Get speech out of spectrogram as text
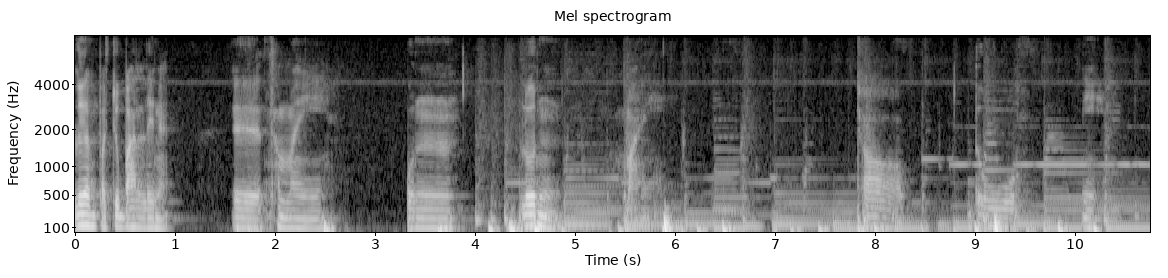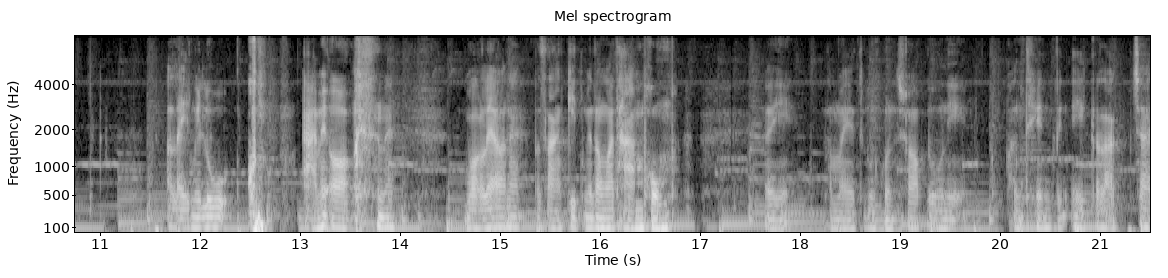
เรื่องปัจจุบันเลยเนี่ยเออทำไมคนรุ่นใหม่ ชอบดู นี่ อะไรไม่รู้ อ่านไม่ออกนะ บอกแล้วนะ ภาษาอังกฤษไม่ต้องมาถามผมเฮ้ยทำไมทุกคนชอบดูนี่ คอนเทนต์เป็นเอกลักษณ์ใช่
